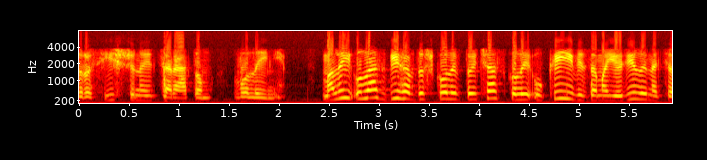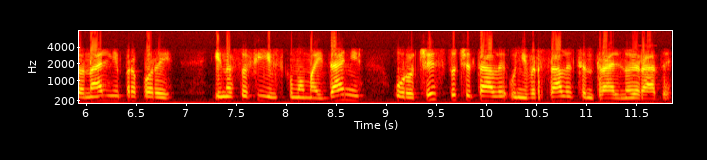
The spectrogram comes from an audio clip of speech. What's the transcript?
з російщиною царатом Волині. Малий Улас бігав до школи в той час, коли у Києві замайоріли національні прапори, і на Софіївському майдані урочисто читали універсали Центральної Ради.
